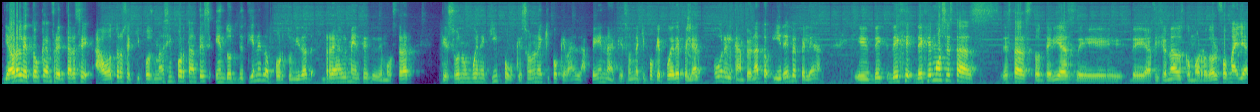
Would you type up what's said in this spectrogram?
y ahora le toca enfrentarse a otros equipos más importantes en donde tiene la oportunidad realmente de demostrar que son un buen equipo, que son un equipo que vale la pena, que son un equipo que puede pelear por el campeonato y debe pelear. Eh, dejemos estas, estas tonterías de, aficionados como Rodolfo Maya,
